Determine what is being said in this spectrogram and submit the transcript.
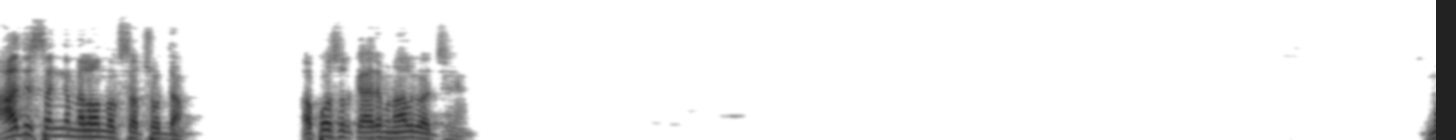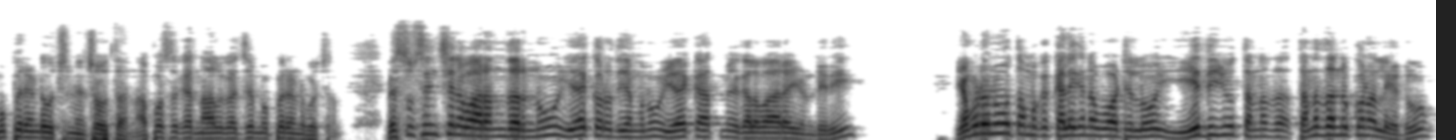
ఆది సంఘం ఎలా ఉందో ఒకసారి చూద్దాం. అపోసల కార్యం నాలుగో అధ్యాయం. ముప్పై రెండు వచ్చిన నేను చదువుతాను. అపోసల కార్యం నాలుగో అధ్యాయం ముప్పై రెండు వచ్చిన విశ్వసించిన వారందరూ ఏక హృదయమును ఏకాత్మీయ గలవారై ఉండిరి. ఎవడనూ తమకు కలిగిన వాటిలో ఏదియు తనద తనదనుకొనలేదు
